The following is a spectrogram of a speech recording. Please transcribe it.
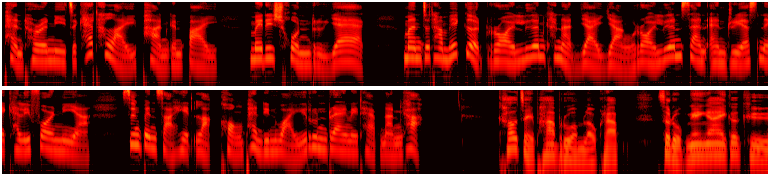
แผ่นธรณีจะแค่ถลายผ่านกันไป ไม่ได้ชนหรือแยก มันจะทำให้เกิดรอยเลื่อนขนาดใหญ่อย่างรอยเลื่อนแซนแอนเดรียสในแคลิฟอร์เนีย ซึ่งเป็นสาเหตุหลักของแผ่นดินไหวรุนแรงในแถบนั้นค่ะ เข้าใจภาพรวมแล้วครับ สรุปง่าย ๆก็คือ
